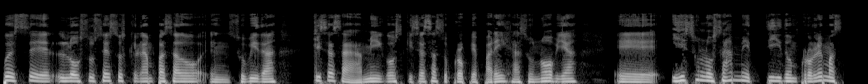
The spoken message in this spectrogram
pues eh, los sucesos que le han pasado en su vida, quizás a amigos, quizás a su propia pareja, a su novia, eh, y eso los ha metido en problemas.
